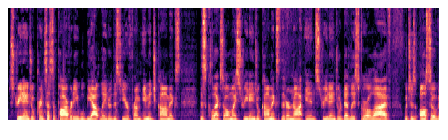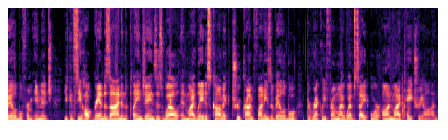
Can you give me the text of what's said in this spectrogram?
Street Angel, Princess of Poverty will be out later this year from Image Comics. This collects all my Street Angel comics that are not in Street Angel Deadliest Girl Alive, which is also available from Image. You can see Hulk Grand Design and the Plain Janes as well. And my latest comic, True Crime Funny, is available directly from my website or on my Patreon.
